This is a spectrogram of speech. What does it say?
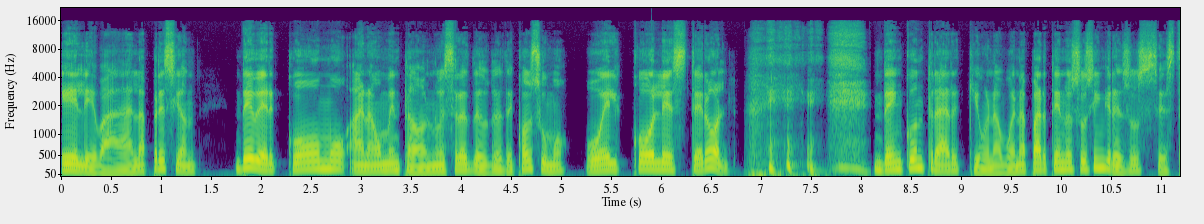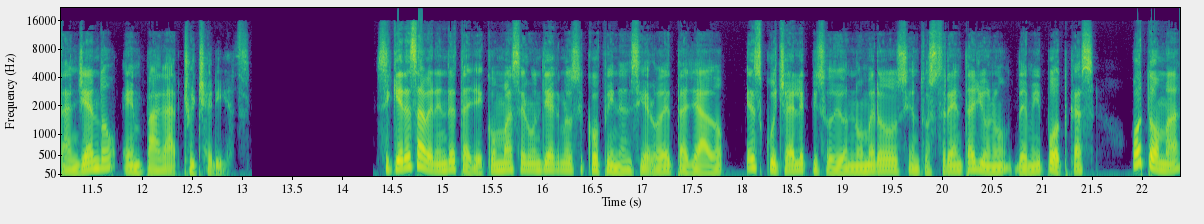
elevada la presión de ver cómo han aumentado nuestras deudas de consumo o el colesterol, de encontrar que una buena parte de nuestros ingresos se están yendo en pagar chucherías. Si quieres saber en detalle cómo hacer un diagnóstico financiero detallado, escucha el episodio número 231 de mi podcast o toma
